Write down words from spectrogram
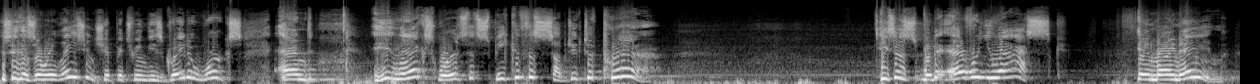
You see, there's a relationship between these greater works and in the next words that speak of the subject of prayer. He says, Whatever you ask in my name,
